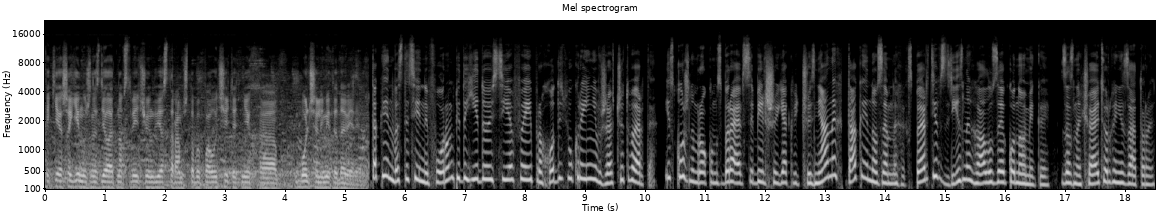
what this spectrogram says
какие шаги нужно сделать навстречу инвесторам, чтобы получить от них э, больше лимиты доверия. Такий інвестиційний форум під егідою CFA проходить в Україні вже в четверте. І з кожним роком збирає все більше як вітчизняних, так і іноземних експертів з різних галузей економіки, зазначають організатори.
